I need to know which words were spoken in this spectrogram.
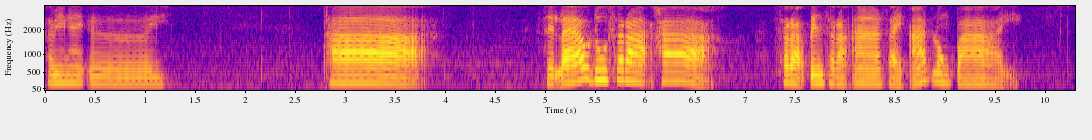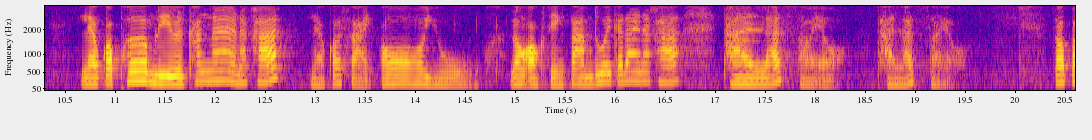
ทำยังไงเอ่ยถ้าเสร็จแล้วดูสระค่ะ สระเป็นสระอาใส่อาร์ตลงไป แล้วก็เพิ่มรีข้างหน้านะคะ แล้วก็ใส่อโย ลองออกเสียงตามด้วยก็ได้นะคะทาลัสซอยทาลัสซอยต่อไป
